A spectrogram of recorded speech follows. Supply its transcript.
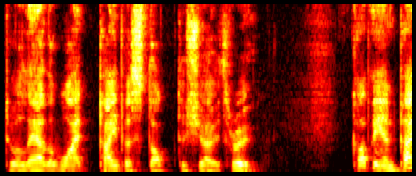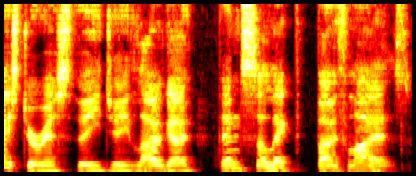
to allow the white paper stock to show through. Copy and paste your SVG logo, then select both layers.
